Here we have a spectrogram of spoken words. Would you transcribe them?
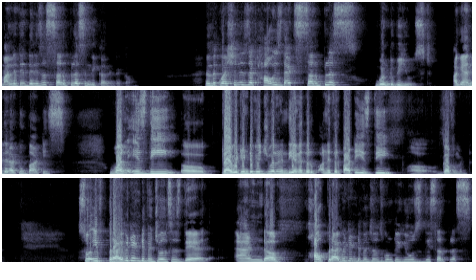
मान लेते हैं there is a surplus in the current account then the question is that how is that surplus going to be used again there are two parties One is the uh, private individual and the another another party is the uh, government so if private individuals is there and uh, how private individuals going to use the surplus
